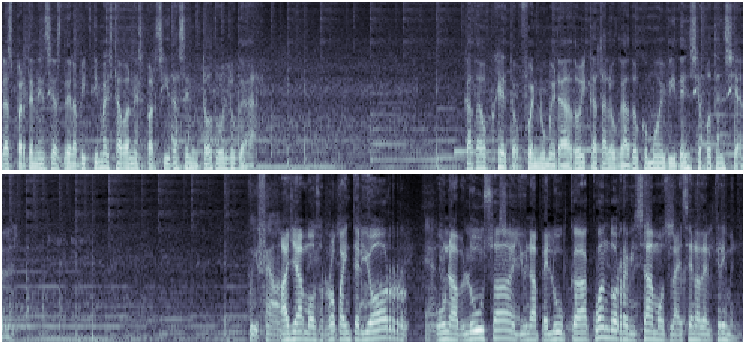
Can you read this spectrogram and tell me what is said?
Las pertenencias de la víctima estaban esparcidas en todo el lugar. Cada objeto fue numerado y catalogado como evidencia potencial. Hallamos ropa interior, una blusa y una peluca cuando revisamos la escena del crimen.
